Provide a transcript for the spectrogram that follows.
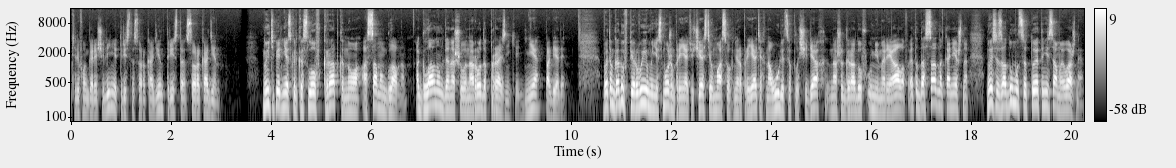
телефон горячей линии 341 341. Ну и теперь несколько слов кратко, но о самом главном. О главном для нашего народа празднике – Дне Победы. В этом году впервые мы не сможем принять участие в массовых мероприятиях на улицах, площадях наших городов, у мемориалов. Это досадно, конечно, но если задуматься, то это не самое важное,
